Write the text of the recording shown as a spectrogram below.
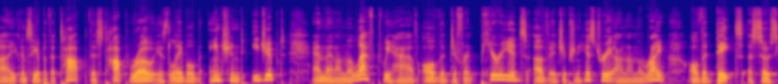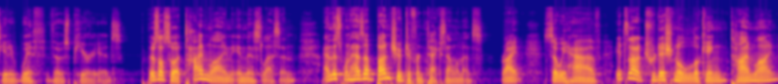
Uh, you can see up at the top, this top row is labeled Ancient Egypt. And then on the left, we have all the different periods of Egyptian history. And on the right, all the dates associated with those periods. There's also a timeline in this lesson, and this one has a bunch of different text elements, right? So we have, it's not a traditional looking timeline,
